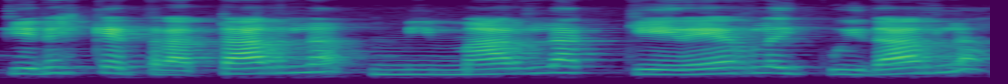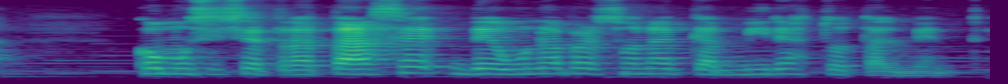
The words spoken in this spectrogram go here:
tienes que tratarla, mimarla, quererla y cuidarla como si se tratase de una persona que admiras totalmente.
